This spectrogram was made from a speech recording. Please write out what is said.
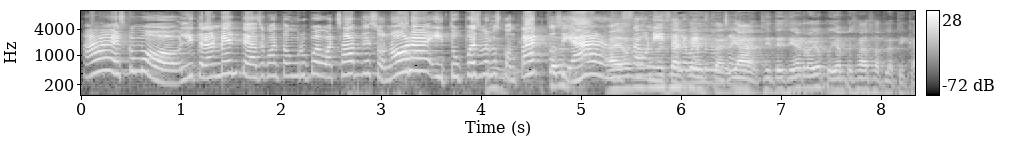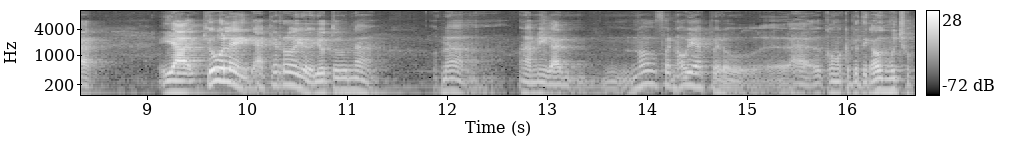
Ah, es como literalmente, haz de cuenta un grupo de WhatsApp de Sonora y tú puedes ver los contactos y ah, Ahí está bonita, le voy a mandar un. Ya, si te seguía el rollo, pues ya empezabas a platicar. Y ya, ¿qué hubo? Ah, qué rollo. Yo tuve una, una, una amiga, no fue novia, pero eh, como que platicamos mucho.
